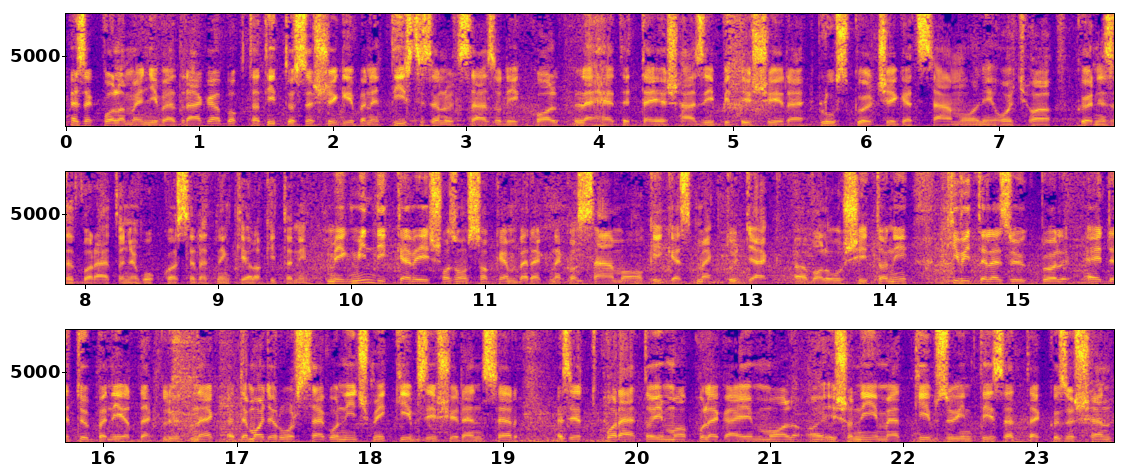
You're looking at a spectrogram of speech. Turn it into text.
Ezek valamennyivel drágábbak, tehát itt összességében egy 10-15 kal lehet egy teljes ház építésére plusz költséget számolni, hogyha környezetbarát anyagokkal szeretnénk kialakítani. Még mindig kevés azon szakembereknek a száma, akik ezt meg tudják eh, valósítani. Kivitelezőkből egyre többen érdeklődnek, de Magyarországon nincs még képzési rendszer, ezért barátaimmal, kollégáimmal és a német képzőintézettek közösen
